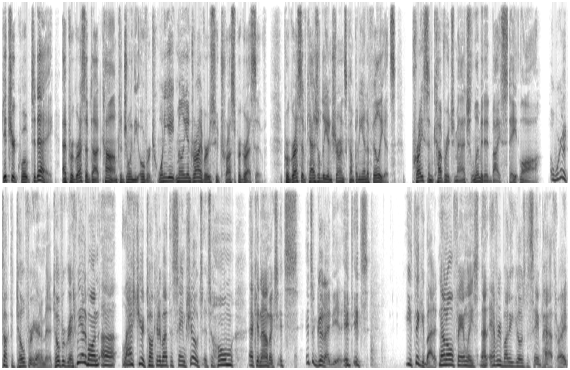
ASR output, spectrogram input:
Get your quote today at progressive.com to join the over 28 million drivers who trust Progressive. Progressive Casualty Insurance Company and Affiliates. Price and coverage match limited by state law. We're going to talk to Topher here in a minute. Topher Grace. We had him on uh, last year talking about the same show. It's, it's home economics. It's it's a good idea. It, it's you think about it. Not all families, not everybody goes the same path, right?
